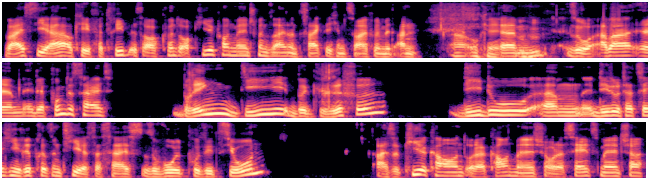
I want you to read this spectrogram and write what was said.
weiß die, ja, okay, Vertrieb ist auch, könnte auch Key Account Management sein und zeigt dich im Zweifel mit an. Ah, okay. Ähm, mhm. So, aber ähm, der Punkt ist halt, bring die Begriffe, die du, ähm, die du tatsächlich repräsentierst. Das heißt, sowohl Position, also Key Account oder Account Manager oder Sales Manager,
